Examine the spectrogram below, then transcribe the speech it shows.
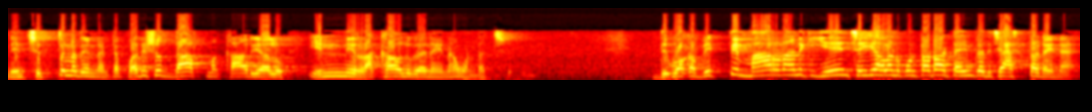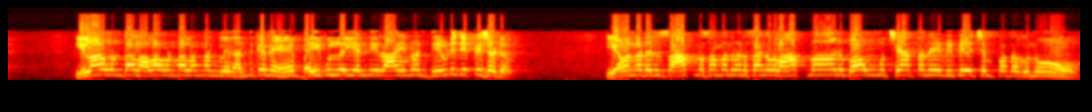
నేను చెప్తున్నది ఏంటంటే పరిశుద్ధాత్మ కార్యాలు ఎన్ని రకాలుగానైనా ఉండొచ్చు. ఒక వ్యక్తి మారడానికి ఏం చెయ్యాలనుకుంటాడో ఆ టైంకి అది చేస్తాడైనా ఇలా ఉండాలి అలా ఉండాలన్నాను లేదు. అందుకనే బైబిల్లో ఇవన్నీ రాయను అని దేవుడే చెప్పేశాడు. ఏమన్నాడు తెలుసు? ఆత్మ సంబంధమైన సంగతులు ఆత్మానుభవము చేతనే వివేచింపదగును.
